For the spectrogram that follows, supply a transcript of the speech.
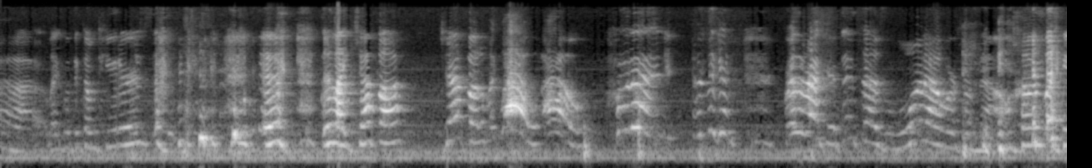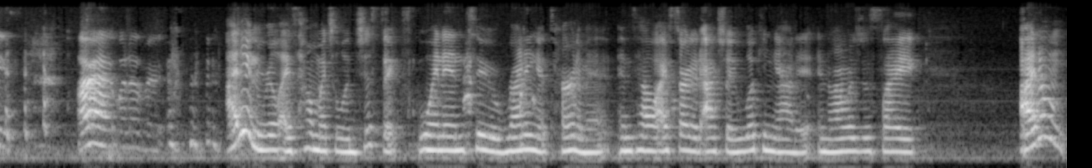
uh, like with the computers. they're like, Jeffa, Jeffa. And I'm like, whoa, whoa, hold on. I was like, for the record, this says one hour from now. I was like, all right, whatever. I didn't realize how much logistics went into running a tournament until I started actually looking at it, and I was just like, I don't.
